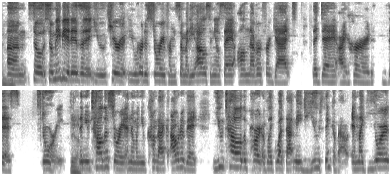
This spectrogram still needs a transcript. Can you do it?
Mm-hmm. Um, so so maybe it is that you hear you heard a story from somebody else and you'll say, I'll never forget the day I heard this story. Yeah. Then you tell the story, and then when you come back out of it, you tell the part of like what that made you think about, and like your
